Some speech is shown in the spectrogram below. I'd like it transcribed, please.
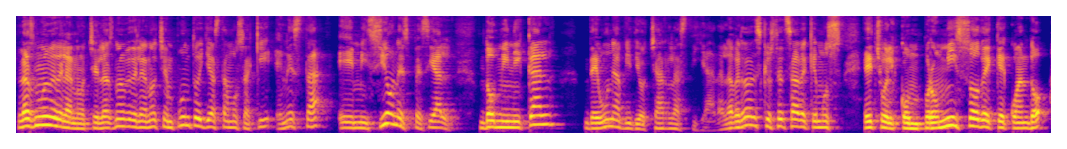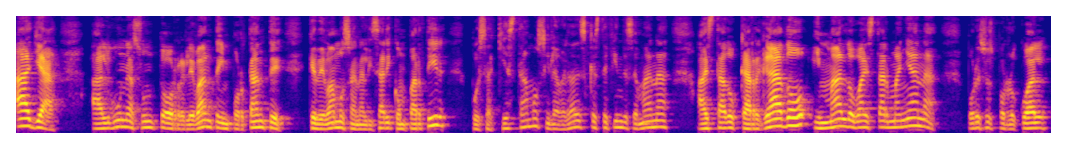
Las nueve de la noche, las nueve de la noche en punto y ya estamos aquí en esta emisión especial dominical de una videocharla astillada. La verdad es que usted sabe que hemos hecho el compromiso de que cuando haya algún asunto relevante, importante que debamos analizar y compartir, pues aquí estamos y la verdad es que este fin de semana ha estado cargado y mal lo va a estar mañana. Por eso es por lo cual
